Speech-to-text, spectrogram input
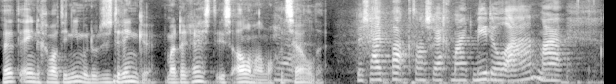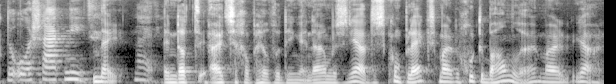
Het enige wat hij niet meer doet is drinken, maar de rest is allemaal nog Ja. hetzelfde. Dus hij pakt dan zeg maar het middel aan, maar de oorzaak niet. Nee, Nee. En dat uitzicht op heel veel dingen. En daarom is het, ja, het is complex, maar goed te behandelen. Maar ja,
